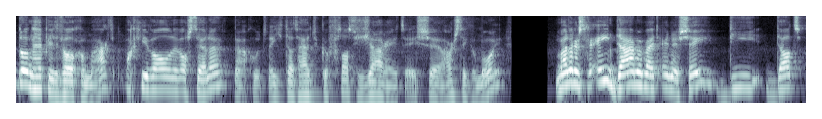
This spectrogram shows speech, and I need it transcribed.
dan heb je het wel gemaakt. Mag je wel, wel stellen. Nou goed, weet je dat hij natuurlijk een fantastisch jaar heeft, is hartstikke mooi. Maar er is er één dame bij het NRC die, dat,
